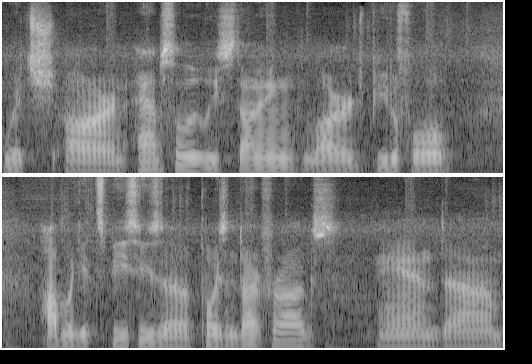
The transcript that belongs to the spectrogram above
which are an absolutely stunning, large, beautiful, obligate species of poison dart frogs. And um,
